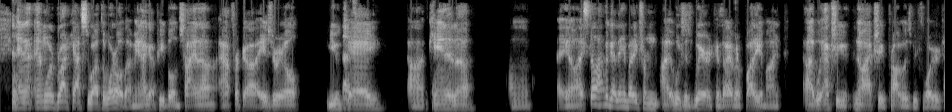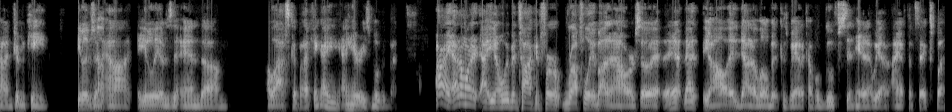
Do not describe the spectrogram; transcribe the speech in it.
And and we're broadcast throughout the world. I mean i got people in china africa israel uk uh, canada uh, you know i still haven't got anybody from which is weird because i have a buddy of mine. Uh, we actually no actually probably was before your time jim keen he lives in uh, he lives in um, Alaska, but I think I, I hear he's moving. But all right, I don't want to. You know, we've been talking for roughly about an hour, so that, that you know, I'll edit down a little bit because we had a couple of goofs in here that we have I have to fix. But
